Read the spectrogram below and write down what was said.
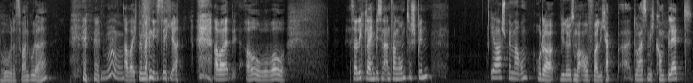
Oh, das war ein guter, hä? Uh. aber ich bin mir nicht sicher. Aber, oh, wow. Soll ich gleich ein bisschen anfangen rumzuspinnen? Ja, spinn mal rum. Oder wie lösen wir auf? Weil ich habe, du hast mich komplett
